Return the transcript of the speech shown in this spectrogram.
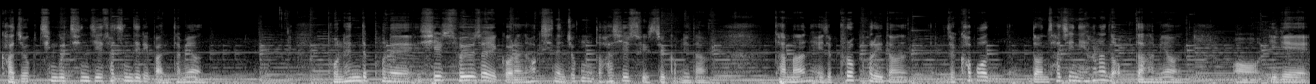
가족, 친구, 친지 사진들이 많다면 본 핸드폰의 실소유자일 거라는 확신은 조금 더 하실 수 있을 겁니다. 다만 이제 프로필이던 이제 커버던 사진이 하나도 없다 하면 어, 이게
